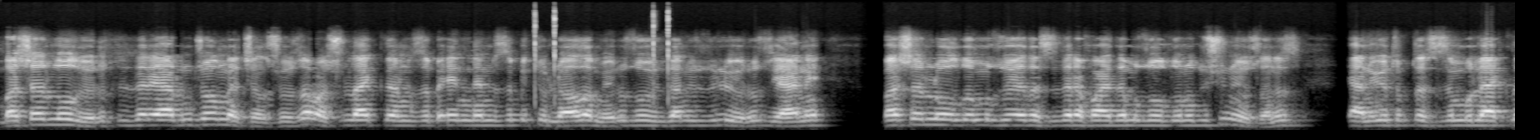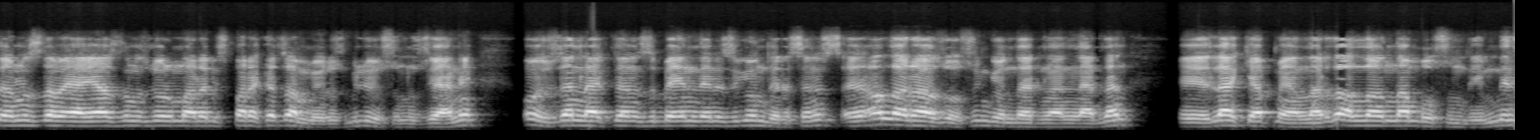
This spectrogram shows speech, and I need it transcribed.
başarılı oluyoruz. Sizlere yardımcı olmaya çalışıyoruz ama şu like'larınızı, beğenilerinizi bir türlü alamıyoruz. O yüzden üzülüyoruz. Yani başarılı olduğumuzu ya da sizlere faydamız olduğunu düşünüyorsanız yani YouTube'da sizin bu like'larınızla veya yazdığınız yorumlarla biz para kazanmıyoruz biliyorsunuz yani. O yüzden like'larınızı, beğenilerinizi gönderirseniz e, Allah razı olsun gönderilenlerden. E, like yapmayanlar da Allah'ından bulsun diyeyim. Ne?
